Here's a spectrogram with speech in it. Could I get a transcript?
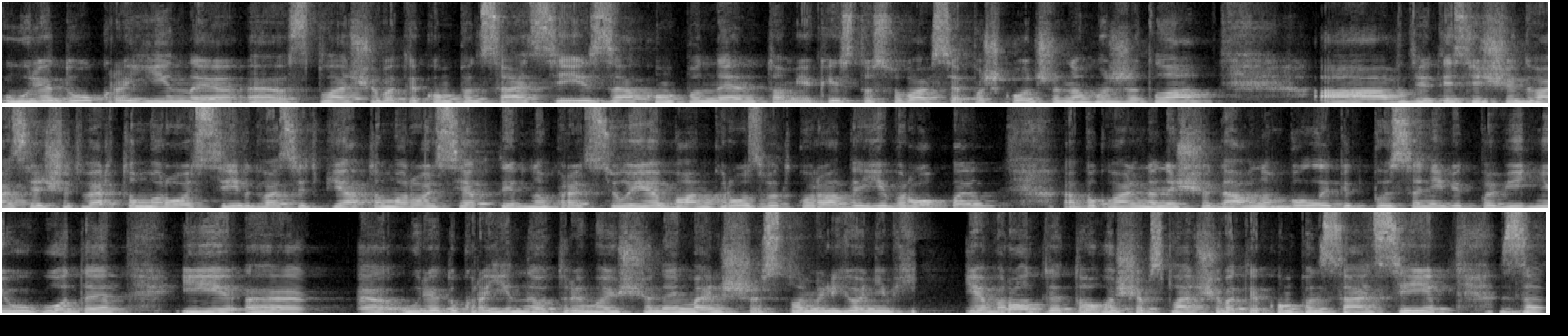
уряду України сплачувати компенсації за компонентом, який стосувався пошкодженого житла. А в 2024 році і в 2025 році активно працює Банк розвитку Ради Європи. Буквально нещодавно були підписані відповідні угоди, і е, е, уряд України отримує щонайменше 100 мільйонів євро для того, щоб сплачувати компенсації за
